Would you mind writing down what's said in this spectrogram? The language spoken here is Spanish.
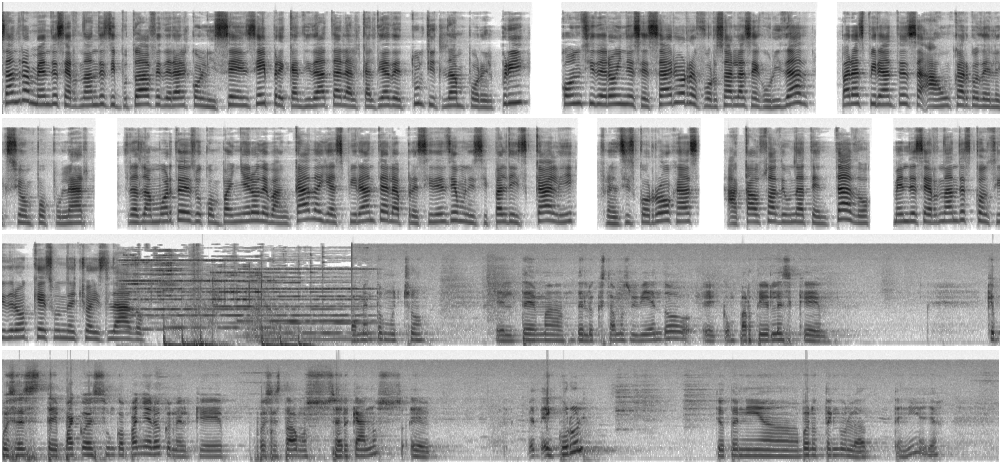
Sandra Méndez Hernández, diputada federal con licencia y precandidata a la alcaldía de Tultitlán por el PRI, consideró innecesario reforzar la seguridad para aspirantes a un cargo de elección popular. Tras la muerte de su compañero de bancada y aspirante a la presidencia municipal de Izcali, Francisco Rojas, a causa de un atentado, Méndez Hernández consideró que es un hecho aislado. Lamento mucho el tema de lo que estamos viviendo, eh, compartirles que que pues este Paco es un compañero con el que pues estábamos cercanos eh, en Curul. Yo tenía, bueno, tengo la, tenía ya,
